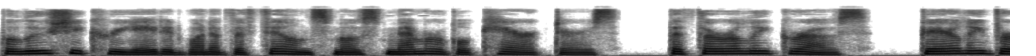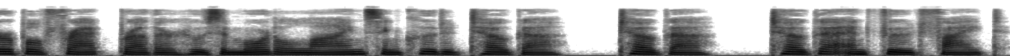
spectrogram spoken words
Belushi created one of the film's most memorable characters, the thoroughly gross, barely verbal frat brother whose immortal lines included toga, toga, toga, and food fight.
